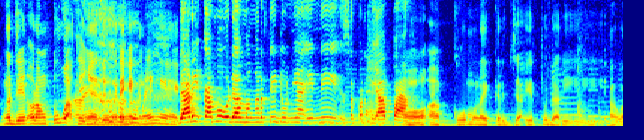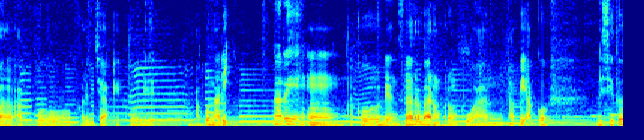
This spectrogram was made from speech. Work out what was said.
Ngerjain orang tua kayaknya dia, ngerengek-ngerengek. Dari kamu udah mengerti dunia ini seperti apa? Oh, aku mulai kerja itu dari awal aku kerja itu di aku nari. Nari. Mm, aku dancer bareng perempuan, tapi aku di situ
